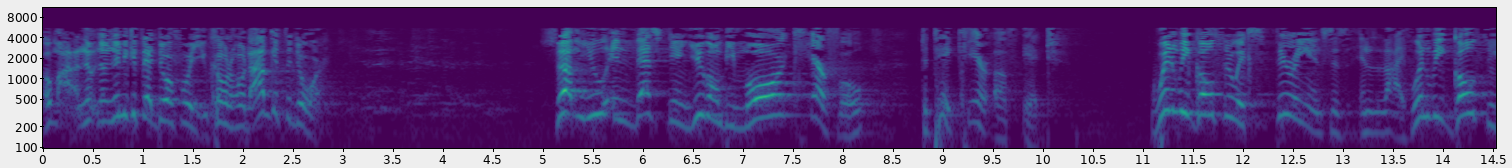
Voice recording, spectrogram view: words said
Oh my, no, no, let me get that door for you. Hold on, hold on. I'll get the door. Something you invest in, you're going to be more careful to take care of it. When we go through experiences in life, when we go through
